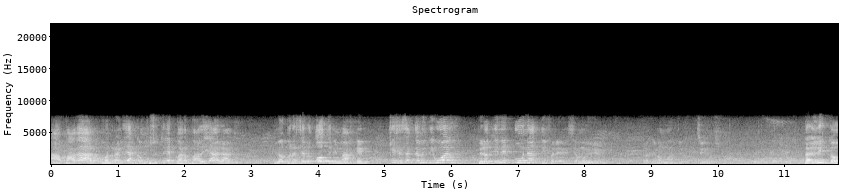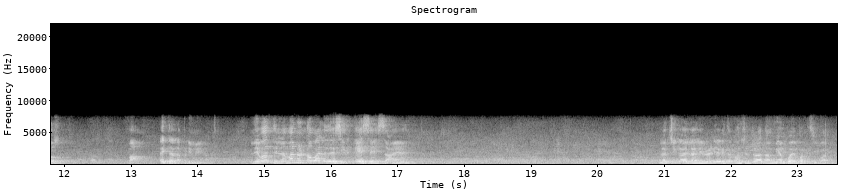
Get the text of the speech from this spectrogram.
a apagar, o en realidad es como si ustedes parpadearan y va a aparecer otra imagen que es exactamente igual, pero tiene una diferencia. Muy bien. Nos mate. ¿sí? ¿Están listos? Va, esta es la primera. Levanten la mano, no vale decir es esa, ¿eh? La chica de la librería que está concentrada también puede participar.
